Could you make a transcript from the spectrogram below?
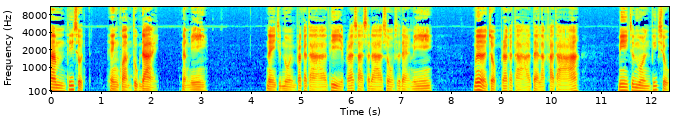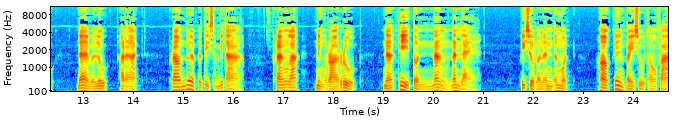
ทำที่สุดแห่งความทุกข์ได้ ดังนี้ ในจำนวนพระคาถาที่พระศาสดาทรงแสดงนี้ เมื่อจบพระคาถาแต่ละคาถา มีจำนวนภิกษุได้บรรลุอรหัต พร้อมด้วยปฏิสัมพิทา ครั้งละหนึ่งร้อยรูปณที่ตนนั่งนั่นแหลภิกษุเหล่านั้นทั้งหมดหอกขึ้นไปสู่ท้องฟ้า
